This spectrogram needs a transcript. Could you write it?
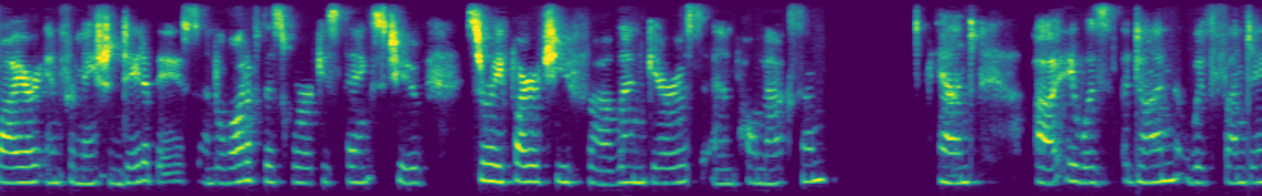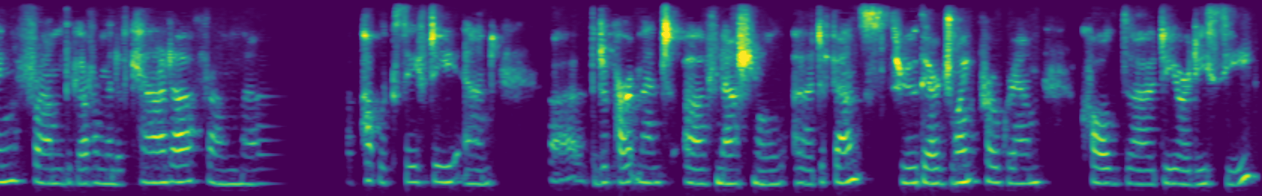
Fire Information Database. And a lot of this work is thanks to Surrey Fire Chief uh, Len Garis and Paul Maxim. And uh, it was done with funding from the Government of Canada, from uh, Public Safety, and uh, the Department of National Defense through their joint program called uh, DRDC.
